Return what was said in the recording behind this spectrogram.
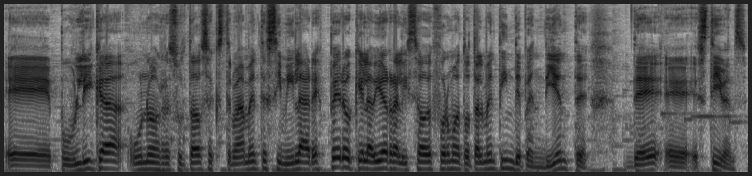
eh, publica unos resultados extremadamente similares pero que él había realizado de forma totalmente independiente de eh, Stevens.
